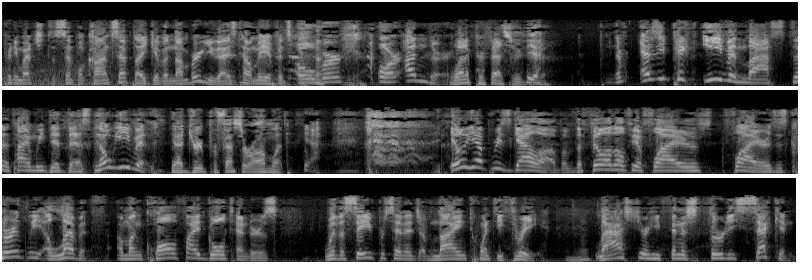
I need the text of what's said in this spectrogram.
Pretty much it's a simple concept. I give a number. You guys tell me if it's over or under. What a professor, Drew. Never, as he picked even last uh, time we did this. No even. Yeah, Drew Professor Omelet. Yeah. Ilya Bryzgalov of the Philadelphia Flyers Flyers is currently 11th among qualified goaltenders with a save percentage of 923. Mm-hmm. Last year he finished 32nd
